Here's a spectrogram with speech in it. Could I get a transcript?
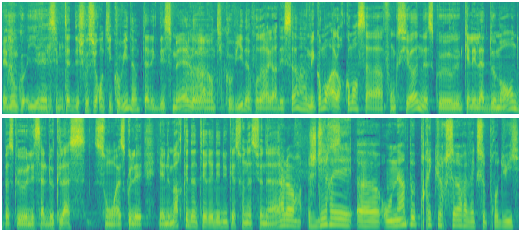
Et donc, c'est peut-être des chaussures anti-Covid, hein, peut-être avec des semelles ah. anti-Covid. Il faudrait regarder ça. Hein. Mais comment, alors, comment ça fonctionne? Est-ce que quelle est la demande? Parce que les salles de classe sont. Est-ce que il y a une marque d'intérêt d'éducation nationale? Alors, je dirais, euh, on est un peu précurseur avec ce produit.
